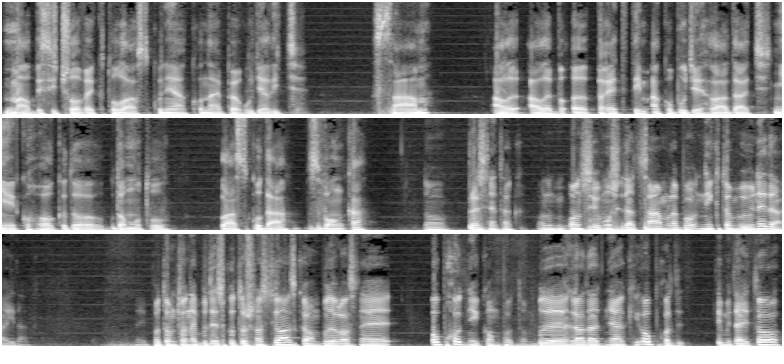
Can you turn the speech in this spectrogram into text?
mal by si človek tú lásku nejako najprv udeliť sám, ale, alebo e, pred tým, ako bude hľadať niekoho, kto, kto mu tú lásku dá zvonka? No, presne tak. On, on si ju musí dať sám, lebo nikto mu ju nedá inak. Potom to nebude v skutočnosti láska. On bude vlastne obchodníkom potom. Bude hľadať nejaký obchod. Ty mi daj to,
